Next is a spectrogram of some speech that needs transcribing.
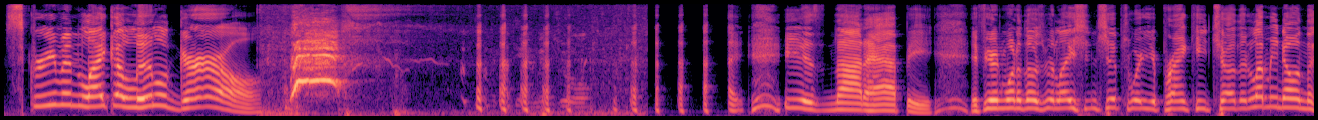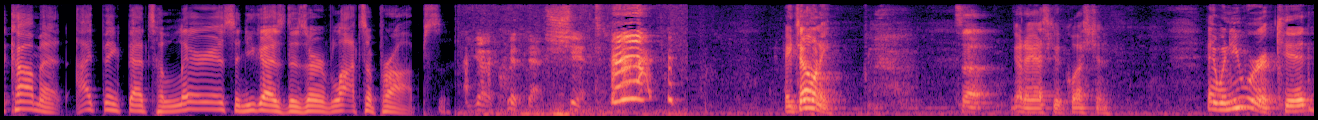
Screaming like a little girl. he is not happy. If you're in one of those relationships where you prank each other, let me know in the comment. I think that's hilarious and you guys deserve lots of props. You gotta quit that shit. Hey, Tony. What's up? Gotta ask you a question. Hey, when you were a kid,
